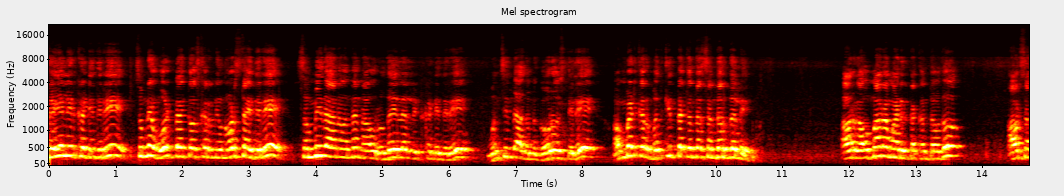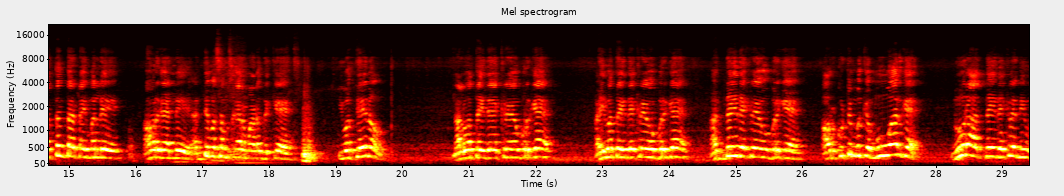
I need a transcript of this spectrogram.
ಕೈಯಲ್ಲಿ ಇಟ್ಕೊಂಡಿದ್ದೀರಿ. ಸುಮ್ಮನೆ ವೋಟ್ ಬ್ಯಾಂಕ್ಗೋಸ್ಕರ ನೀವು ನೋಡಿಸ್ತಾ ಇದ್ದೀರಿ. ಸಂವಿಧಾನವನ್ನ ನಾವು ಹೃದಯದಲ್ಲಿ ಇಟ್ಕೊಂಡಿದ್ದೀರಿ. ಮನಸ್ಸಿಂದ ಅದನ್ನು ಗೌರವಿಸ್ತೀರಿ. ಅಂಬೇಡ್ಕರ್ ಬದುಕಿರ್ತಕ್ಕಂಥ ಸಂದರ್ಭದಲ್ಲಿ ಅವ್ರಿಗೆ ಅವಮಾನ ಮಾಡಿರ್ತಕ್ಕಂಥದ್ದು ಅವ್ರು ಸತ್ತಂತ ಟೈಮಲ್ಲಿ ಅವ್ರಿಗೆ ಅಲ್ಲಿ ಅಂತಿಮ ಸಂಸ್ಕಾರ ಮಾಡೋದಕ್ಕೆ ಇವತ್ತೇನು ನಲವತ್ತೈದು ಎಕರೆ ಒಬ್ಬರಿಗೆ ಐವತ್ತೈದು ಎಕರೆ ಒಬ್ಬರಿಗೆ ಹದಿನೈದು ಎಕರೆ ಒಬ್ಬರಿಗೆ ಅವ್ರ ಕುಟುಂಬಕ್ಕೆ ಮೂವರ್ಗೆ ನೂರ ಹದಿನೈದು ಎಕರೆ ನೀವು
